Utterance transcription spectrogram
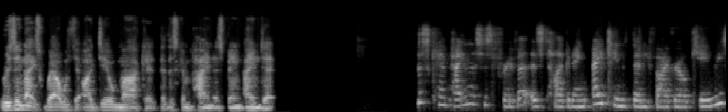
resonates well with the ideal market that this campaign is being aimed at. This campaign, This Is Forever, is targeting 18 to 35 year old Kiwis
